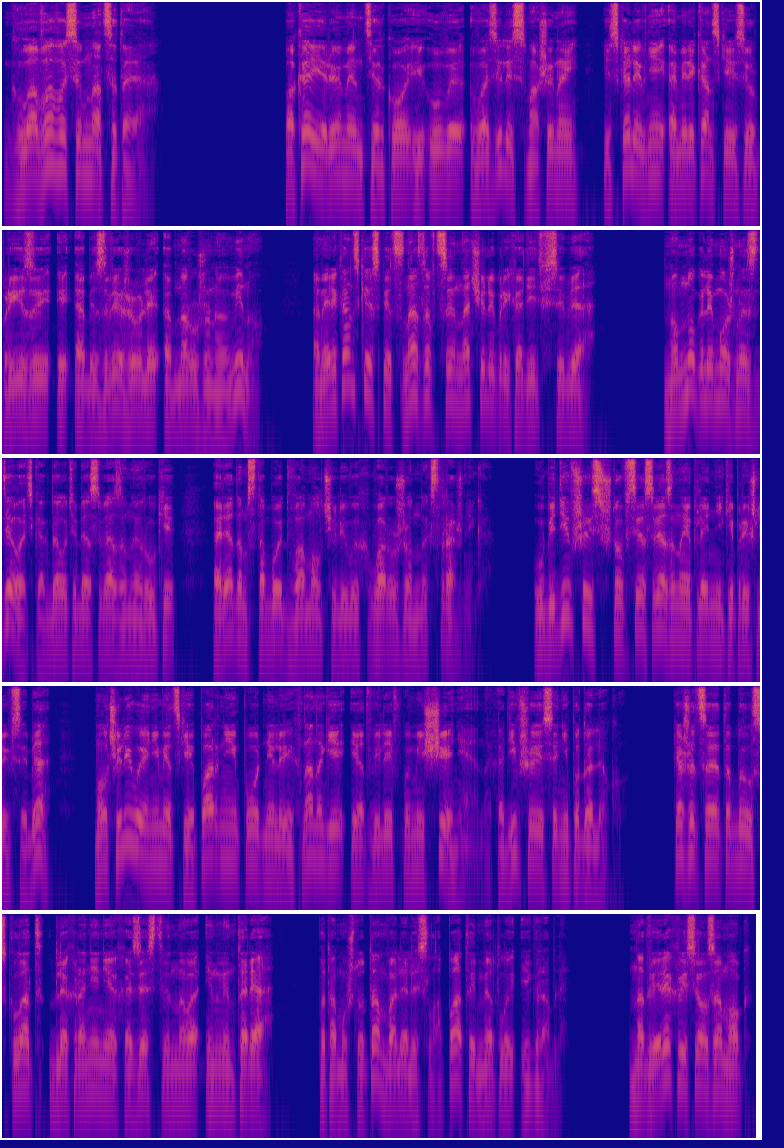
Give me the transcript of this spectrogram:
Глава 18 Пока Еремин, Терко и Уве возились с машиной, искали в ней американские сюрпризы и обезвреживали обнаруженную мину, американские спецназовцы начали приходить в себя. Но много ли можно сделать, когда у тебя связаны руки, а рядом с тобой два молчаливых вооруженных стражника? Убедившись, что все связанные пленники пришли в себя, молчаливые немецкие парни подняли их на ноги и отвели в помещение, находившееся неподалеку. Кажется, это был склад для хранения хозяйственного инвентаря, потому что там валялись лопаты, метлы и грабли. На дверях висел замок.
